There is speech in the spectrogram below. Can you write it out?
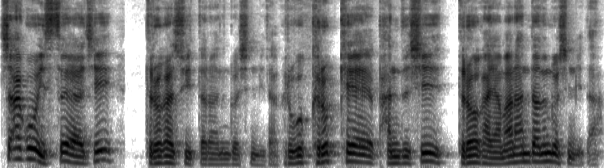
짜고 있어야지 들어갈 수 있다는 것입니다. 그리고 그렇게 반드시 들어가야만 한다는 것입니다.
